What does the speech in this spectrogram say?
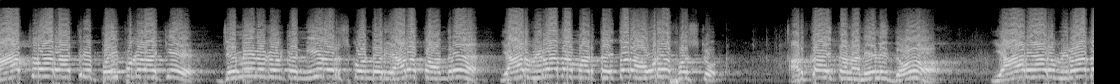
ರಾತ್ರ ರಾತ್ರಿ ಪೈಪ್ಗಳಾಕಿ ಜಮೀನುಗಳಿಗೆ ನೀರು ಹರಿಸ್ಕೊಂಡವ್ರು ಯಾರಪ್ಪ ಅಂದ್ರೆ ಯಾರು ವಿರೋಧ ಮಾಡ್ತಾ ಇದ್ದಾರೋ ಅವರೇ ಫಸ್ಟ್ ಅರ್ಥ ಆಯ್ತಾ ನಾನು ಹೇಳಿದ್ದು? ಯಾರ್ಯಾರು ವಿರೋಧ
